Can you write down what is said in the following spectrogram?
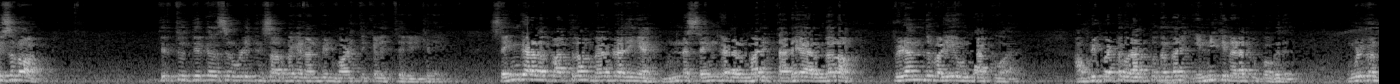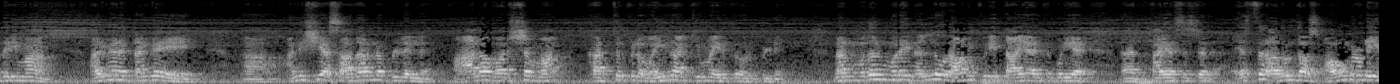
பிரைசலான் திருத்து தீர்க்கதரிசன ஊழியத்தின் சார்பாக நண்பின் வாழ்த்துக்களை தெரிவிக்கிறேன். செங்கடலை பார்த்துலாம் பயப்படாதீங்க. முன்ன செங்கடல் மாதிரி தடையா இருந்தாலும் பிளந்து வழியை உண்டாக்குவார். அப்படிப்பட்ட ஒரு அற்புதம் தான் இன்னைக்கு நடக்க போகுது. உங்களுக்கு தெரியுமா? அருமையான தங்கை ஆஹ், அனிஷியா சாதாரண பிள்ளை இல்ல. பல வருஷமா கத்துக்குள்ள வைராக்கியமா இருக்கிற ஒரு பிள்ளை. நான் முதல் முறை நல்ல ஒரு ஆவிக்குரிய தாயா இருக்கக்கூடிய தாயார் சிஸ்டர் எஸ்தர் அருள்தாஸ் அவங்களுடைய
